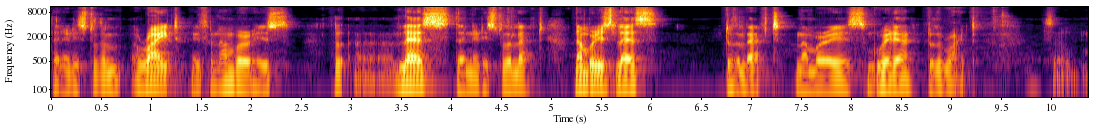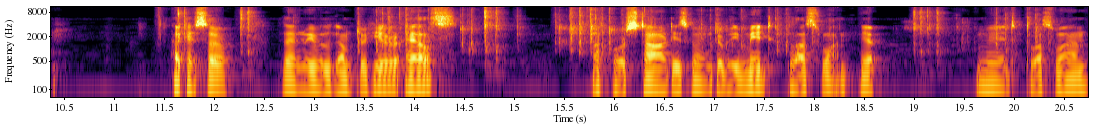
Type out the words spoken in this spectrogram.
then it is to the right. If a number is uh, less, then it is to the left. Number is less, to the left. Number is greater, to the right. So, okay, so then we will come to here, else of course start is going to be mid plus 1 yep. Mid plus 1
